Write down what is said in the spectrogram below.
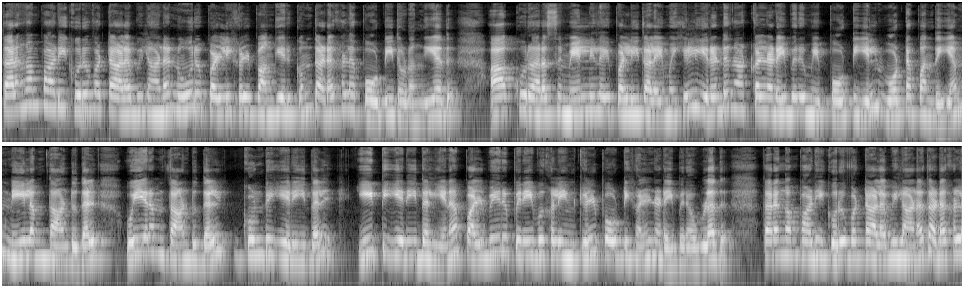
தரங்கம்பாடி குறுவட்ட அளவிலான நூறு பள்ளிகள் பங்கேற்கும் தடகள போட்டி தொடங்கியது. ஆக்கூர் அரசு மேல்நிலைப் பள்ளி தலைமையில் இரண்டு நாட்கள் நடைபெறும் போட்டியில் ஓட்டப்பந்தயம் நீளம் தாண்டுதல் உயரம் தாண்டுதல் குண்டு எறிதல் ஈட்டி எறிதல் என பல்வேறு பிரிவுகளின் கீழ் போட்டிகள் நடைபெறவுள்ளது. தரங்கம்பாடி குறுவட்ட அளவிலான தடகள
